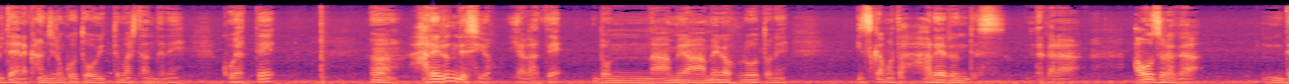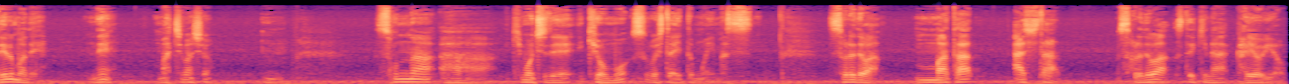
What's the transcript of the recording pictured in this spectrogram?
みたいな感じのことを言ってましたんでね。こうやって、うん、晴れるんですよ。やがて。どんな雨は雨が降ろうとねいつかまた晴れるんです。だから青空が出るまでね待ちましょう、うん、そんな気持ちで今日も過ごしたいと思います。それではまた明日。それでは素敵な火曜日を。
